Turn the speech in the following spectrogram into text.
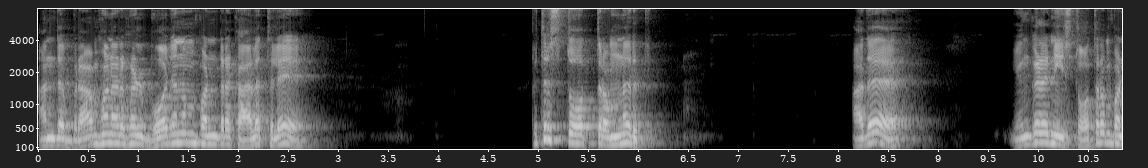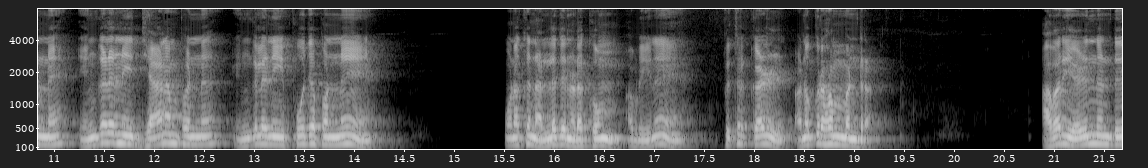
அந்த பிராமணர்கள் போஜனம் பண்ணுற காலத்தில் பித்ருஸ்தோத்திரம்னு இருக்கு. அதை எங்களை நீ ஸ்தோத்திரம் பண்ணு எங்களை நீ தியானம் பண்ணு எங்களை நீ பூஜை பண்ணு உனக்கு நல்லது நடக்கும் அப்படின்னு பித்தர்கள் அனுகிரகம் பண்ணுறான் அவர் எழுந்துண்டு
